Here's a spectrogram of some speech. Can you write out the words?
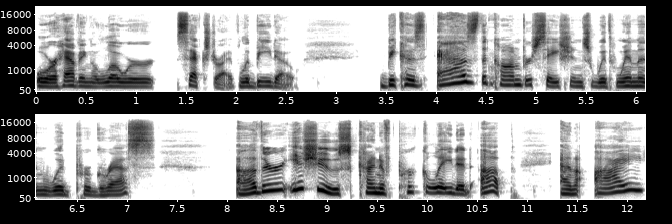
or having a lower sex drive, libido. Because as the conversations with women would progress, other issues kind of percolated up. And I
